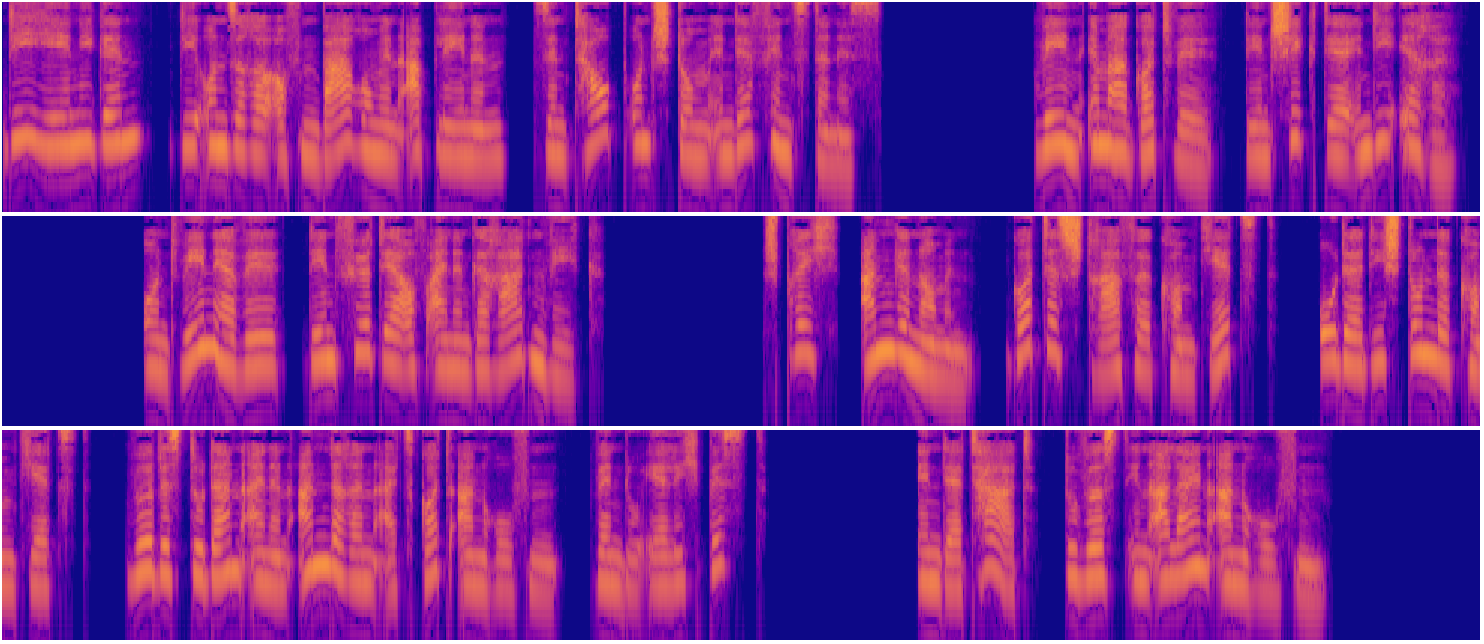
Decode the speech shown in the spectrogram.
Diejenigen, die unsere Offenbarungen ablehnen, sind taub und stumm in der Finsternis. Wen immer Gott will, den schickt er in die Irre. Und wen er will, den führt er auf einen geraden Weg. Sprich, angenommen, Gottes Strafe kommt jetzt, oder die Stunde kommt jetzt, würdest du dann einen anderen als Gott anrufen, wenn du ehrlich bist? In der Tat, du wirst ihn allein anrufen.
